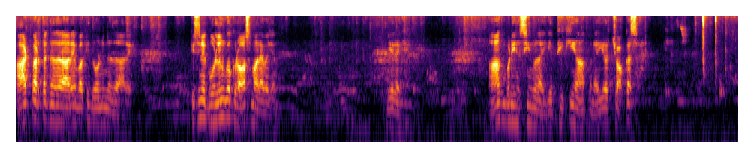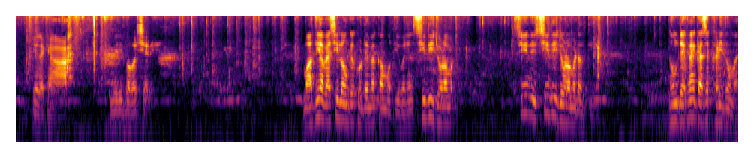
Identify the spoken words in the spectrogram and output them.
आठ पर तक नज़र आ रहे हैं, बाकी दो नहीं नज़र आ रहे। किसी ने गोल्डन को क्रॉस मारा है भजन। ये देखें। आँख बड़ी हसीन बनाई है, फीकी आँख बनाई है और चौकस है। ये देखें आ मेरी बबल शेरी मादिया वैसी लोगों के खुडे में कम होती है वज़न। सीधी जोड़ों में, सीधी सीधी जोड़ों में डलती है। धूम देख रहे हैं कैसे खड़ी धूम है।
